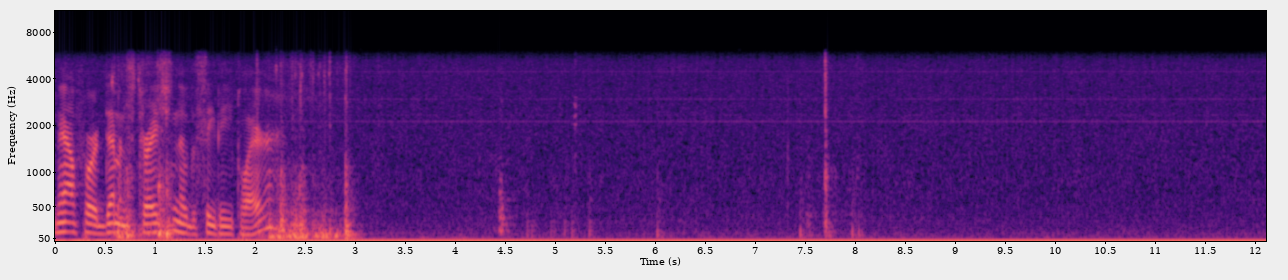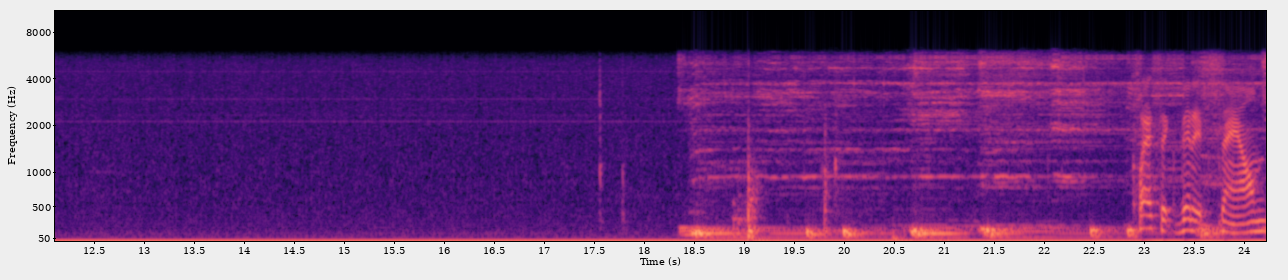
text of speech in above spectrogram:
Now for a demonstration of the CD player. Classic vintage sound.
